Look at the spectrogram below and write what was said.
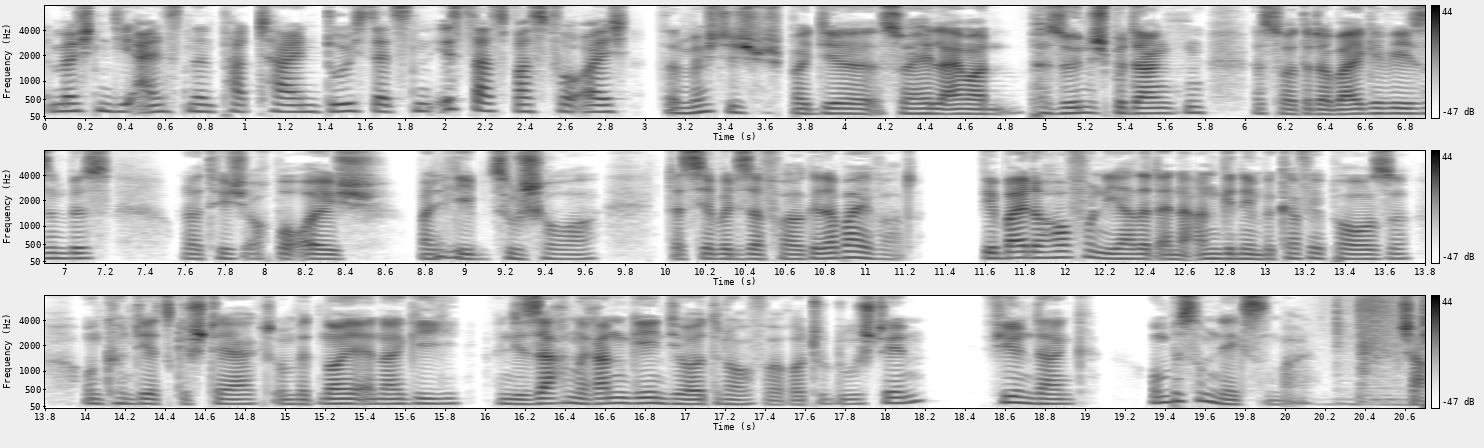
möchten die einzelnen Parteien durchsetzen? Ist das was für euch? Dann möchte ich mich bei dir, Sohail, einmal persönlich bedanken, dass du heute dabei gewesen bist und natürlich auch bei euch, meine lieben Zuschauer, dass ihr bei dieser Folge dabei wart. Wir beide hoffen, ihr hattet eine angenehme Kaffeepause und könnt jetzt gestärkt und mit neuer Energie an die Sachen rangehen, die heute noch auf eurer To-Do stehen. Vielen Dank und bis zum nächsten Mal. Ciao.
